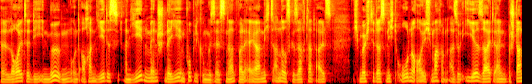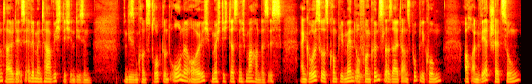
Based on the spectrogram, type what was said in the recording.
äh, Leute, die ihn mögen und auch an jedes, an jeden Menschen, der je im Publikum gesessen hat, weil er ja nichts anderes gesagt hat als, ich möchte das nicht ohne euch machen. Also ihr seid ein Bestandteil, der ist elementar wichtig in diesem, in diesem Konstrukt und ohne euch möchte ich das nicht machen. Das ist ein größeres Kompliment auch von Künstlerseite ans Publikum. Auch an Wertschätzung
